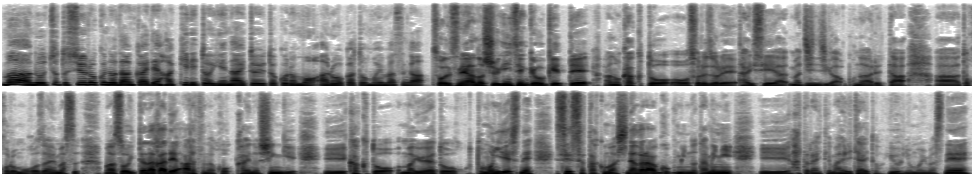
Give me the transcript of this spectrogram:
まあ、あのちょっと収録の段階ではっきりと言えないというところもあろうかと思いますが。そうですね。あの衆議院選挙を受けてあの各党それぞれ体制や、まあ、人事が行われたあところもございます、まあ、そういった中で新たな国会の審議、えー、各党、まあ、与野党ともにですね切磋琢磨しながら国民のために、えー、働いてまいりたいというふうに思いますね。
